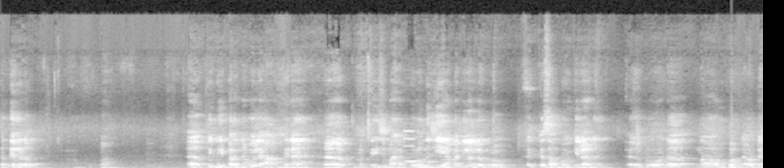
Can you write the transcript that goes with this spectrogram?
സത്യമല്ലടാ. പിന്നെ ഈ പറഞ്ഞ പോലെ അങ്ങനെ പ്രത്യേകിച്ച് മനഃപൂർവം ഒന്നും ചെയ്യാൻ പറ്റില്ലല്ലോ ബ്രോ. ഇതൊക്കെ സംഭവിക്കലാണ്. ബ്രോയുടെ നാവ് പൊന്നാവട്ടെ.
